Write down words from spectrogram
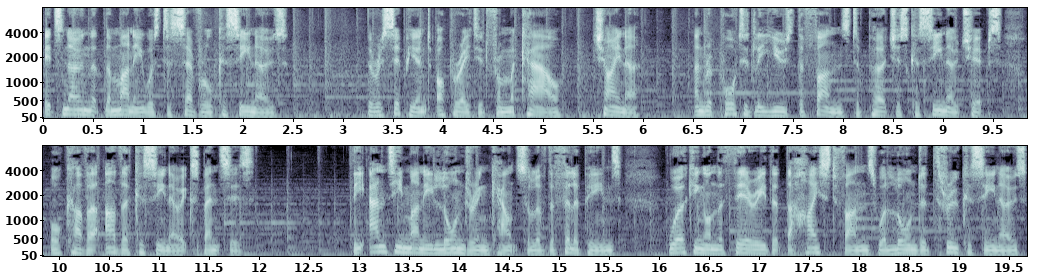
it's known that the money was to several casinos. The recipient operated from Macau, China, and reportedly used the funds to purchase casino chips or cover other casino expenses. The Anti-Money Laundering Council of the Philippines, working on the theory that the heist funds were laundered through casinos,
